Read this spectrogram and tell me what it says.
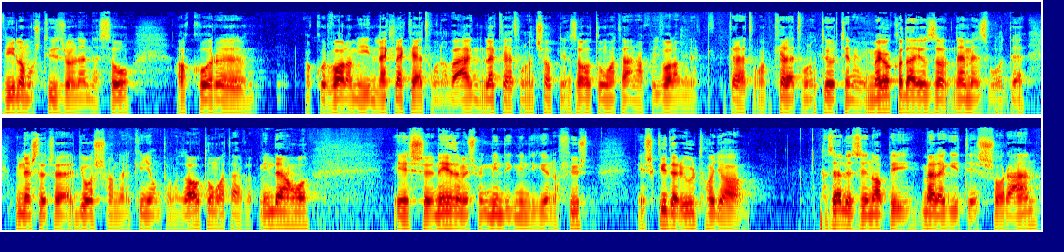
villamos tűzről lenne szó, akkor, akkor valaminek le kellett volna vágni, le kellett volna csapni az automatának, vagy valaminek kellett volna történni, ami megakadályozza, nem ez volt, de minden esetre gyorsan kinyomtam az automatákat mindenhol, és nézem, és még mindig-mindig jön a füst, és kiderült, hogy a, az előző napi melegítés során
